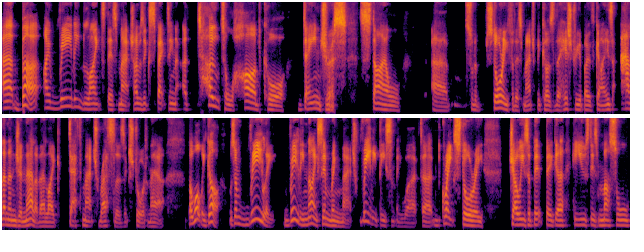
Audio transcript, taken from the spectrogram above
uh, but I really liked this match. I was expecting a total hardcore, dangerous style uh, sort of story for this match because the history of both guys, Allin and Janela, they're like death match wrestlers extraordinaire. But what we got was a really, really nice in ring match, really decently worked. Uh, great story. Joey's a bit bigger. He used his muscle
